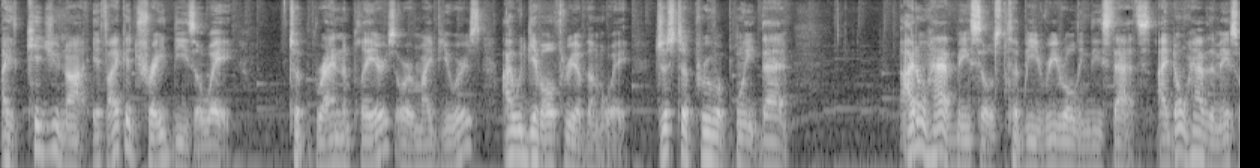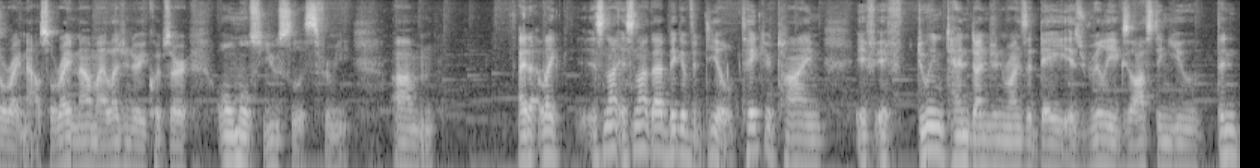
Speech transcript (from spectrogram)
I kid you not, if I could trade these away to random players or my viewers, I would give all three of them away just to prove a point that I don't have Mesos to be re-rolling these stats. I don't have the Meso right now, so right now my legendary equips are almost useless for me. Um, I like it's not it's not that big of a deal. Take your time. If if doing 10 dungeon runs a day is really exhausting you, then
